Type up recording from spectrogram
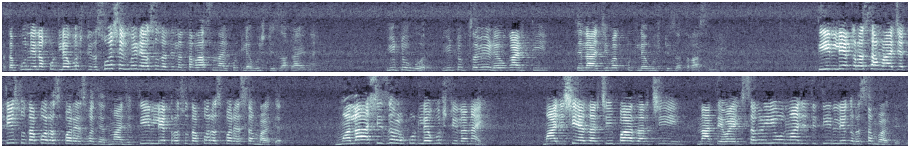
आता पुण्याला कुठल्या गोष्टीला सोशल मीडिया सुद्धा तिला त्रास नाही कुठल्या गोष्टीचा काय नाही. युट्यूबवर युट्यूबचा व्हिडिओ काढती तिला अजिबात कुठल्या गोष्टीचा त्रास नाही. तीन लेकरं सांभाळायच्या ती सुद्धा परस्पऱ्याच होत्यात माझी. तीन लेकरं सुद्धा परस्पऱ्याच सांभाळतात मला अशी झळ कुठल्या गोष्टीला नाही. माझी शेजारची पाजारची नातेवाईक सगळी येऊन माझी ती तीन लेकरं सांभाळते ती.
